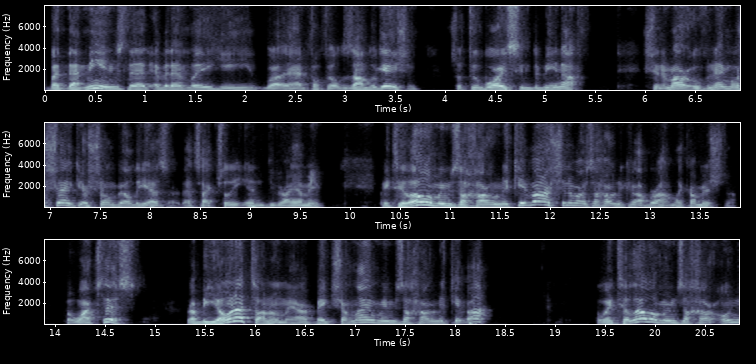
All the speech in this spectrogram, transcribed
But that means that evidently he had fulfilled his obligation. So two boys seem to be enough. Shinamar uvne Moshe Gershom ve'Eliezer. That's actually in Divrei Yamim. Like our Mishnah. But watch this. Rabbi Yonatan Omer, Beit Shammai Umim Zachar Nekeva. Beit Umim Zachar On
